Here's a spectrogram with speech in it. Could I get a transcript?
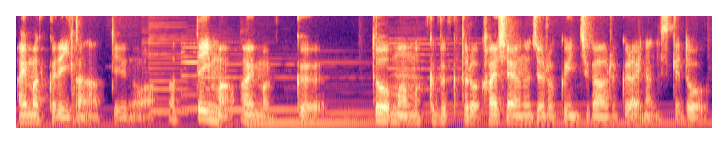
iMac でいいかなっていうのはあって、今 iMac と、まあ、MacBook Pro 会社用の16インチがあるくらいなんですけど、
